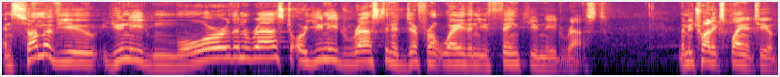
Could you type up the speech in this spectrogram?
And some of you, you need more than rest, or you need rest in a different way than you think you need rest. Let me try to explain it to you.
